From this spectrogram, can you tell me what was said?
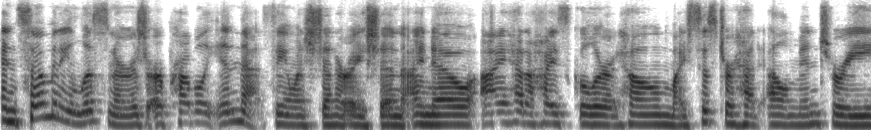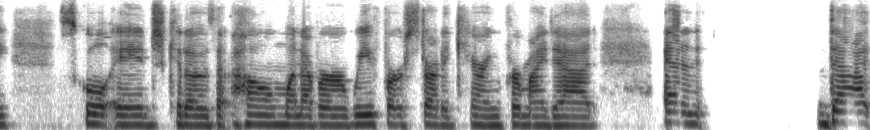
And so many listeners are probably in that sandwich generation. I know I had a high schooler at home. My sister had elementary school age kiddos at home whenever we first started caring for my dad. And that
